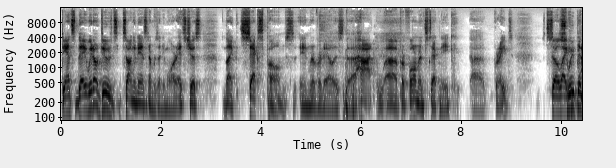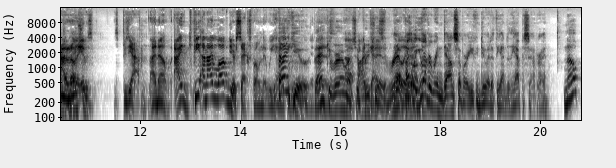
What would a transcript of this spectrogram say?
dance. They we don't do song and dance numbers anymore. It's just like sex poems in Riverdale is the hot uh, performance technique. Uh, great. So like Sweeping I don't the know. nation. It was yeah, I know. I and I loved your sex poem that we had. Thank you. Thank this, you very much. uh, I appreciate podcast. it. Really. By the way, you have it written down somewhere. You can do it at the end of the episode, right? Nope.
